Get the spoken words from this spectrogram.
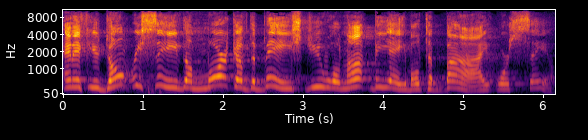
And if you don't receive the mark of the beast, you will not be able to buy or sell.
